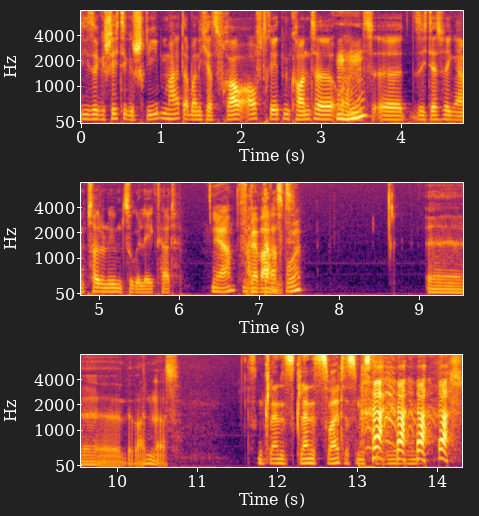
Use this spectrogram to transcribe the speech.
diese Geschichte geschrieben hat, aber nicht als Frau auftreten konnte Mhm. und äh, sich deswegen ein Pseudonym zugelegt hat. Ja, wer war das wohl? Äh, wer war denn das? Das ist ein kleines, kleines zweites Mysterium. das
